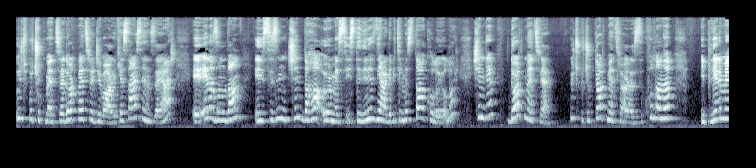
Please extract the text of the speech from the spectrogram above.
3,5 metre 4 metre civarı keserseniz eğer e, en azından e, sizin için daha örmesi istediğiniz yerde bitirmesi daha kolay olur. Şimdi 4 metre 3,5-4 metre arası kullanıp iplerimi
